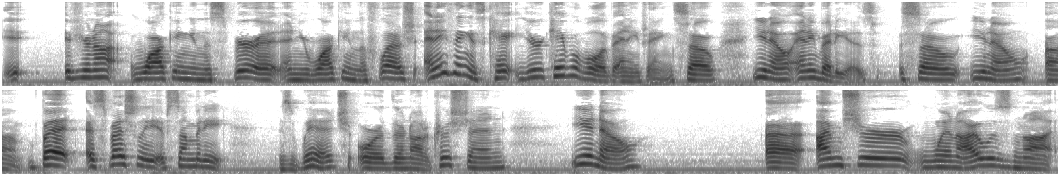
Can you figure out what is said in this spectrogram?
if you're not walking in the spirit and you're walking in the flesh, anything is ca- you're capable of anything. So you know anybody is. So you know, um, but especially if somebody is a witch or they're not a Christian, you know. Uh, I'm sure when I was not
